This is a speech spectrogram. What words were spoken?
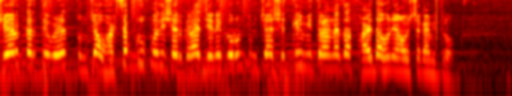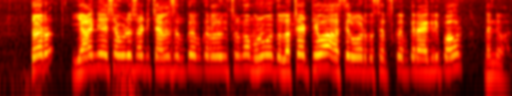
शेअर करते वेळेस तुमच्या व्हॉट्सअप ग्रुपमध्ये शेअर करा जेणेकरून तुमच्या शेतकरी मित्रांनाचा फायदा होणे आवश्यक आहे मित्र. तर या आणि अशा व्हिडिओसाठी चॅनल सबस्क्राईब करायला विसरू का म्हणून लक्षात ठेवा असेल वर तर सबस्क्राईब करा ॲग्री पॉवर धन्यवाद.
